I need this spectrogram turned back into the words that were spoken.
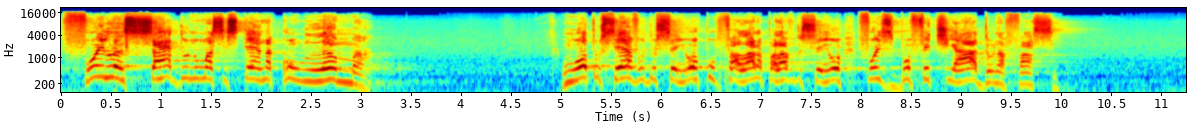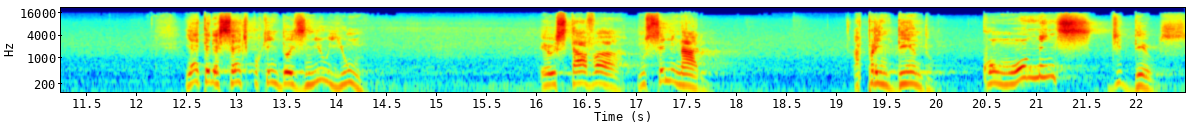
foi lançado numa cisterna com lama. Um outro servo do Senhor, por falar a palavra do Senhor, foi esbofeteado na face. E é interessante porque em 2001, eu estava no seminário, aprendendo com homens de Deus.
